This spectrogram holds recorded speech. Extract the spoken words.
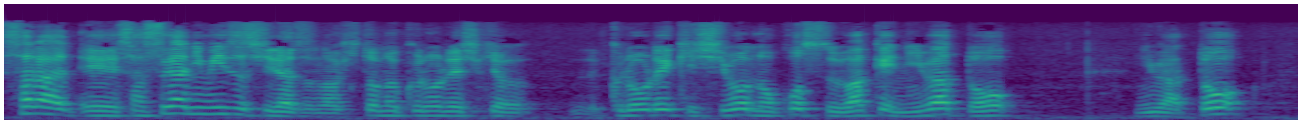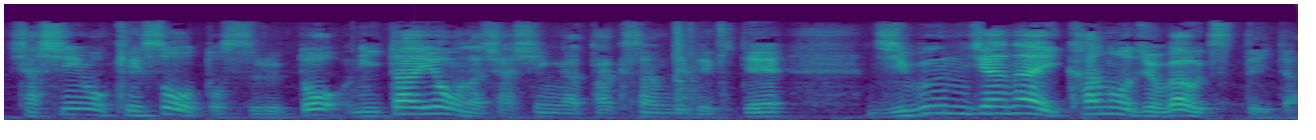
さらえさすがに見ず知らずの人の黒歴史を黒歴史を残すわけにはとにはと写真を消そうとすると似たような写真がたくさん出てきて自分じゃない彼女が写っていた。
